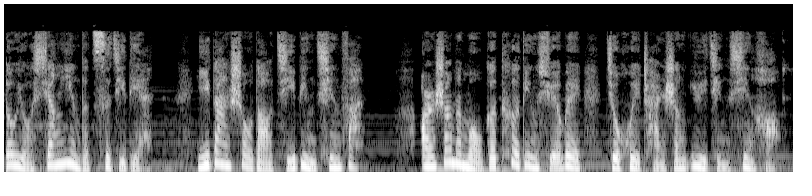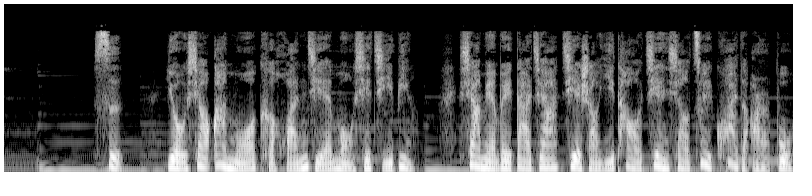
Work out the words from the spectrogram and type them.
都有相应的刺激点，一旦受到疾病侵犯，耳上的某个特定穴位就会产生预警信号。四、有效按摩可缓解某些疾病。下面为大家介绍一套见效最快的耳部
